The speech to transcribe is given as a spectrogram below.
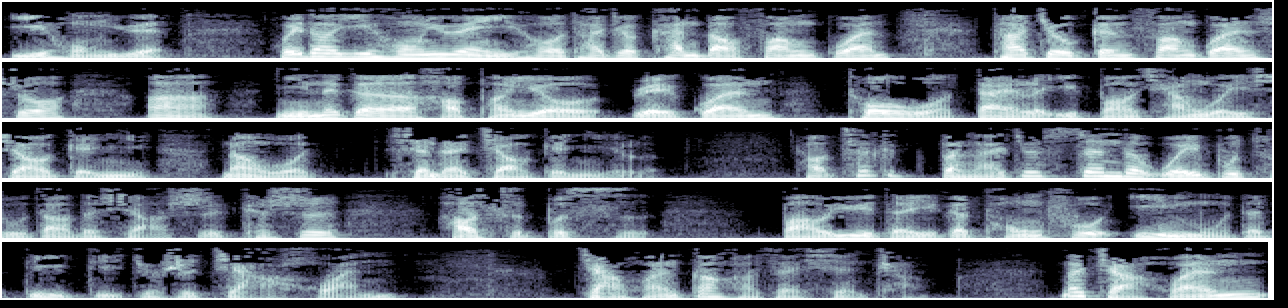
怡红院。回到怡红院以后，他就看到方官，他就跟方官说：“啊，你那个好朋友蕊官托我带了一包蔷薇销给你，那我现在交给你了。”好，这个本来就是真的微不足道的小事，可是好死不死，宝玉的一个同父异母的弟弟就是贾环，贾环刚好在现场。那贾环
